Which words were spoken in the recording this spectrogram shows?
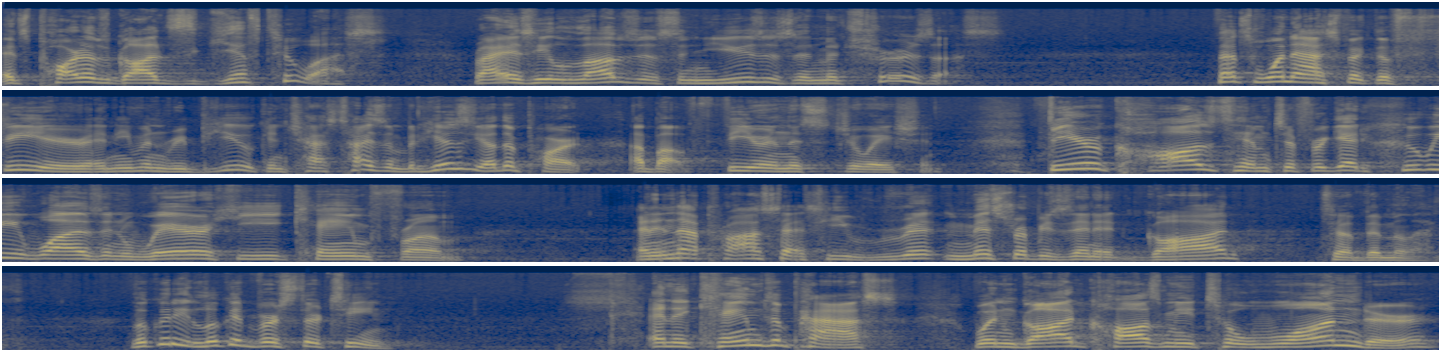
It's part of God's gift to us, right? As He loves us and uses and matures us. That's one aspect of fear and even rebuke and chastisement. But here's the other part about fear in this situation fear caused him to forget who he was and where he came from. And in that process, he re- misrepresented God to Abimelech. Look at, he, look at verse 13. And it came to pass when God caused me to wander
